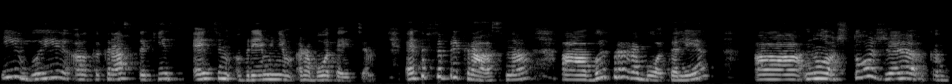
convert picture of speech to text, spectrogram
и вы а, как раз-таки с этим временем работаете. Это все прекрасно, вы проработали, но что же, как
